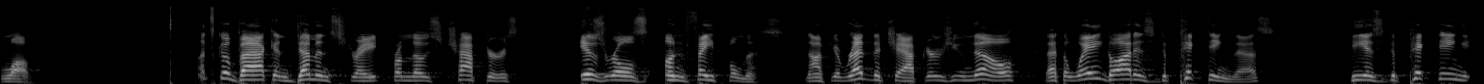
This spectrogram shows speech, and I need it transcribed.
love. Let's go back and demonstrate from those chapters Israel's unfaithfulness. Now, if you read the chapters, you know that the way God is depicting this, He is depicting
